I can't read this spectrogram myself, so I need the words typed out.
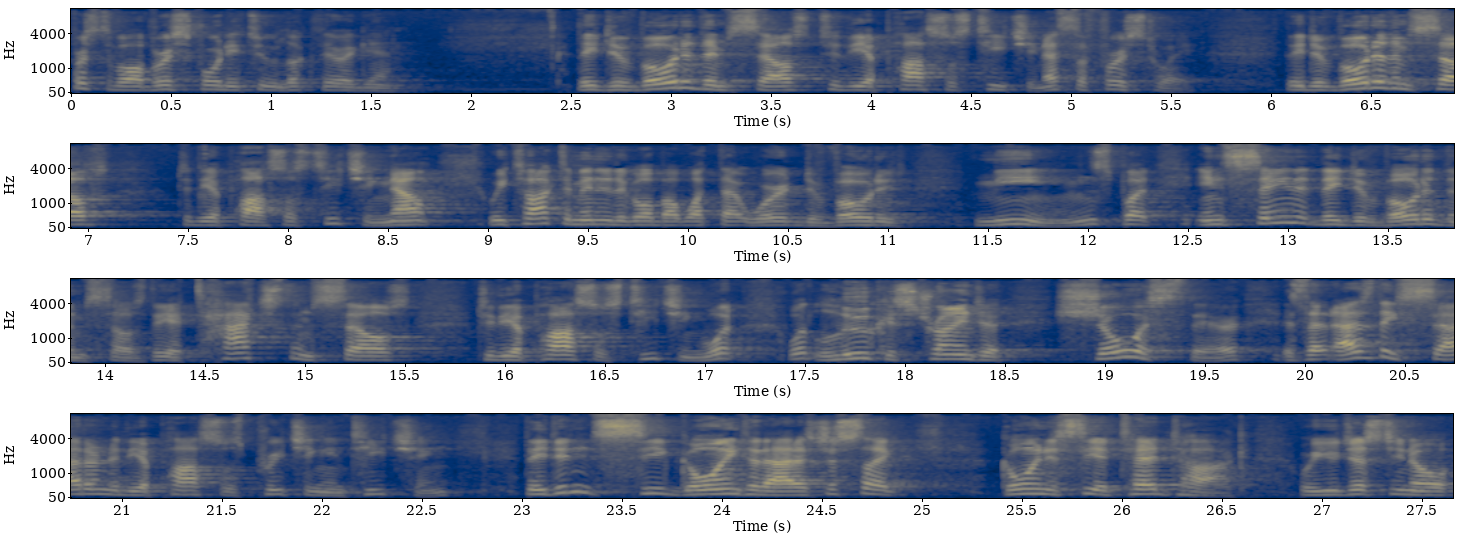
First of all, verse 42, look there again. They devoted themselves to the apostles' teaching. That's the first way. They devoted themselves to the apostles' teaching. Now, we talked a minute ago about what that word devoted means, but in saying that they devoted themselves, they attached themselves to the apostles' teaching. What, what Luke is trying to show us there is that as they sat under the apostles' preaching and teaching, they didn't see going to that as just like going to see a TED talk where you just, you know,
